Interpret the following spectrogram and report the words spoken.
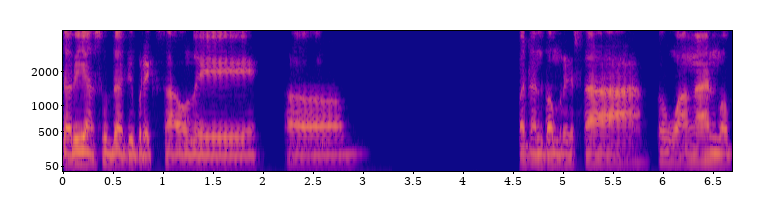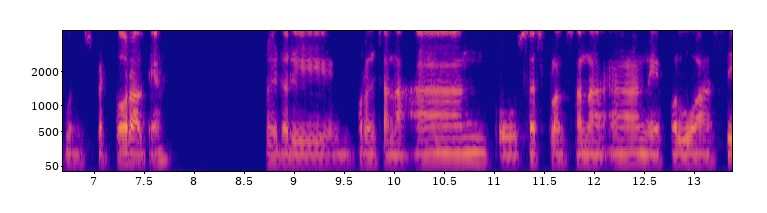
dari yang sudah diperiksa oleh em, Badan Pemeriksa Keuangan maupun Inspektorat ya, mulai dari perencanaan, proses pelaksanaan, evaluasi,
